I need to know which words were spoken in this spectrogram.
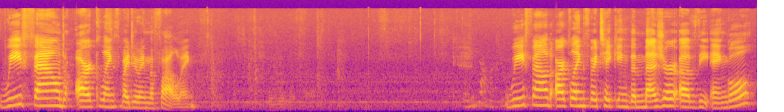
we found arc length by doing the following. We found arc length by taking the measure of the angle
